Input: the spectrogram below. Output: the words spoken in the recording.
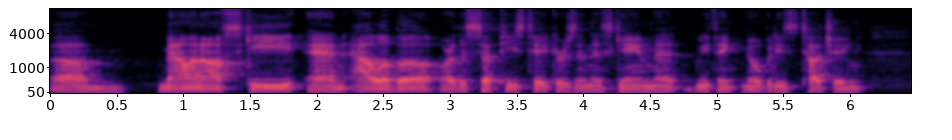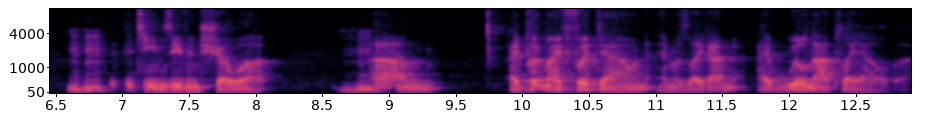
um Malinovskyi and Alaba are the set piece takers in this game that we think nobody's touching mm-hmm. if the teams even show up. Mm-hmm. Um, I put my foot down and was like, I'm, I will not play Alaba.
